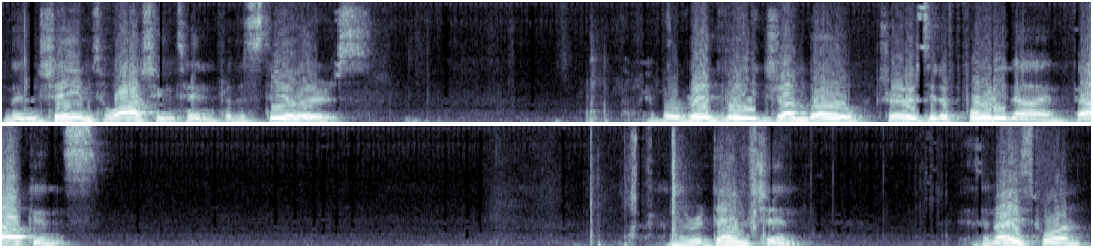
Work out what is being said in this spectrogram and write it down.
and then James Washington for the Steelers. We have a Ridley jumbo jersey to forty nine Falcons. And the redemption is a nice one.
